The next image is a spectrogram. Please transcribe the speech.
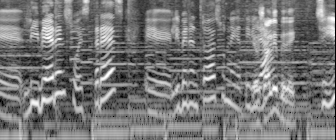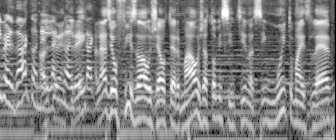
eh, liberen su estrés, eh, liberen toda su negatividad. Eu já liberei. Sí, ¿verdad? Con Na hora el, que eu con el- entrei, aliás, eu fiz lá o gel termal, já estou me sentindo assim muito mais leve.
